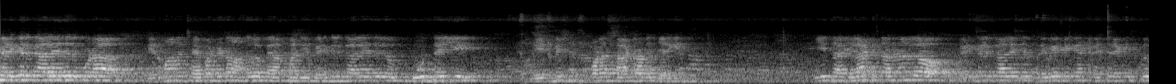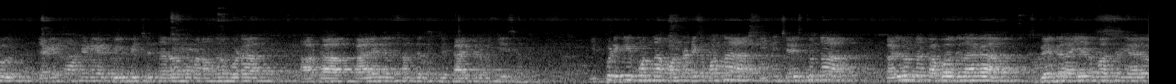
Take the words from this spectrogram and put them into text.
మెడికల్ కాలేజీలు కూడా నిర్మాణం చేపట్టడం అందులో పది మెడికల్ కాలేజీలు పూర్తయ్యి అడ్మిషన్స్ కూడా స్టార్ట్ అవడం జరిగింది. ఈ ఇలాంటి తరుణంలో మెడికల్ కాలేజీ ప్రైవేటీకరణ వ్యతిరేకిస్తూ జగన్మోహన్ రెడ్డి గారు పిలిపించిన తర్వాత మనందరం కూడా ఆ కా- కాలేజీని సందర్శించే కార్యక్రమం చేశాం. ఇప్పటికీ మొన్న మొన్నటికి మొన్న ఇది చేస్తున్న కళ్ళున్న కబోతులాగా స్పీకర్ అయ్యన్ పాత్ర గారు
